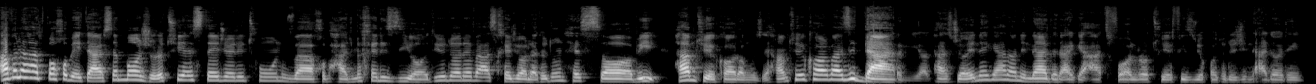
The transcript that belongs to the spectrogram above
اول اطفال خب یک درس major ه توی stager یتون و خب حجم خیلی زیادی رو داره و از خجالتتون حسابی. هم توی کارآموزی هم توی کارورزی در میاد. پس جای نگرانی نداره اگه اطفال رو توی فیزیوپاتولوژی ندارین.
